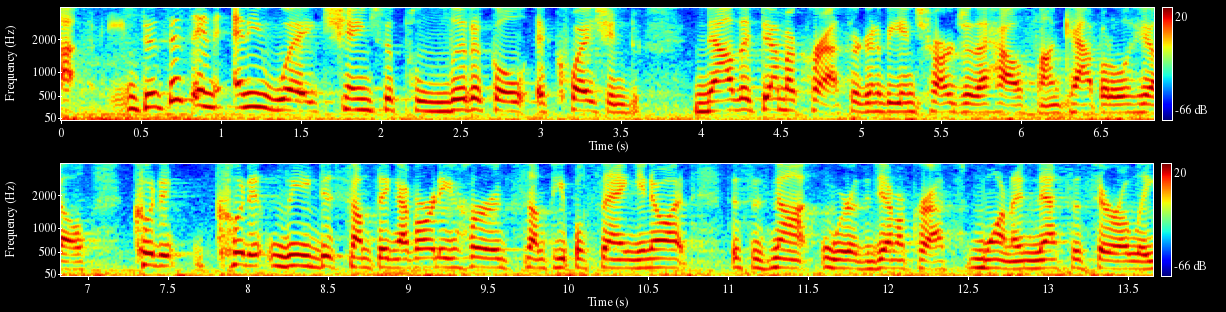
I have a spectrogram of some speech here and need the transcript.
uh, does this in any way change the political equation now that Democrats are going to be in charge of the House on Capitol Hill? Could it could it lead to something? I've already heard some people saying, you know what, this is not where the Democrats want to necessarily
